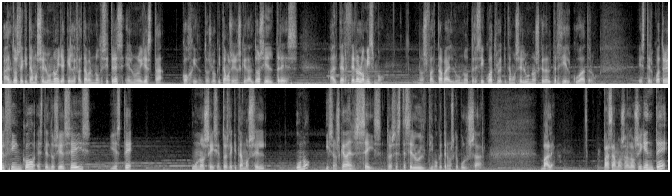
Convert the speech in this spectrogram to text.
Al 2 le quitamos el 1, ya que le faltaba el 1, 2 y 3. El 1 ya está cogido. Entonces lo quitamos y nos queda el 2 y el 3. Al tercero lo mismo. Nos faltaba el 1, 3 y 4. Le quitamos el 1, nos queda el 3 y el 4. Este el 4 y el 5. Este el 2 y el 6. Y este 1, 6. Entonces le quitamos el 1 y se nos queda en 6. Entonces este es el último que tenemos que pulsar. Vale. Pasamos a lo siguiente.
